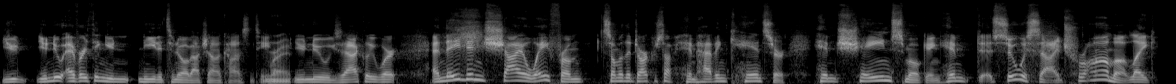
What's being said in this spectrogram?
You you knew everything you needed to know about John Constantine. Right. You knew exactly where, and they didn't shy away from some of the darker stuff. Him having cancer, him chain smoking, him uh, suicide, trauma. Like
